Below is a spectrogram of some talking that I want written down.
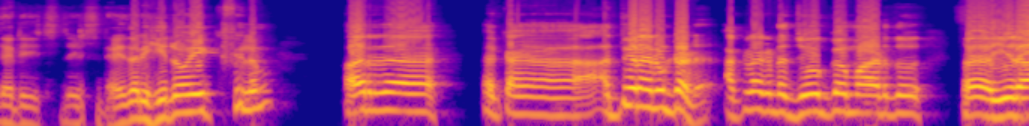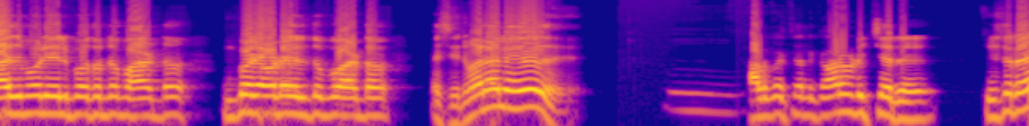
That it's it's neither heroic film or అద్భుతం అని ఉంటాడు. అక్కడక్కడ జోక్గా మాడుతూ ఈ రాజమౌళి వెళ్ళిపోతుంటే మాడటం ఇంకోటి ఎవడో వెళ్తూ పోవటం సినిమాలో లేదు వాళ్ళకి వచ్చిన కారు ఇచ్చారు. చూసారా?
